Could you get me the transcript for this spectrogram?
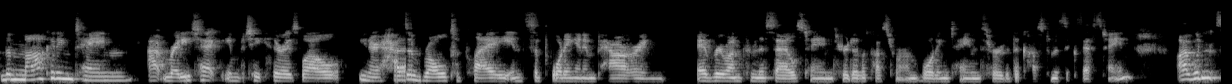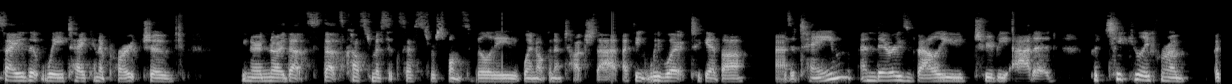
the marketing team at ReadyTech in particular as well, you know, has a role to play in supporting and empowering everyone from the sales team through to the customer onboarding team through to the customer success team. I wouldn't say that we take an approach of, you know, no, that's that's customer success responsibility. We're not going to touch that. I think we work together as a team, and there is value to be added, particularly from a, a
